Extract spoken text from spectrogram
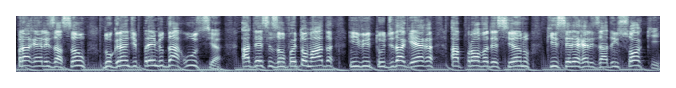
para a realização do Grande Prêmio da Rússia. A decisão foi tomada em virtude da guerra. A prova desse ano que seria realizada em Sochi,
